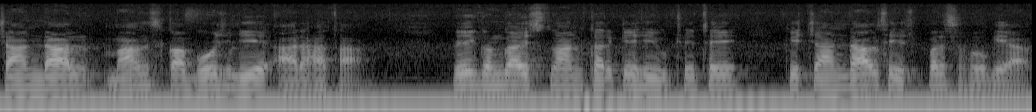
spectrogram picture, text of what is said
चांडाल मांस का बोझ लिए आ रहा था। वे गंगा स्नान करके ही उठे थे कि चांडाल से स्पर्श हो गया।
